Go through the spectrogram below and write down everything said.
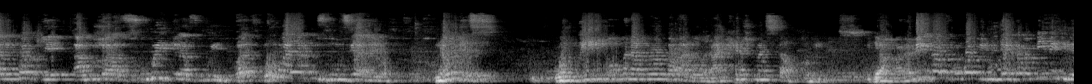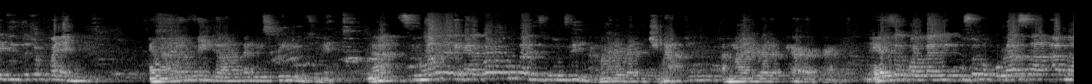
alikuwa akiamsha asubuhi kila asubuhi Basi mungu anaenda kuzungumzia leo Notice, when we open up our Bible, and I catch myself doing this, and I don't think God's going to be speaking to me. na sinaona nikana mungu alizungumzia I might have read a chapter, I might have read a paragraph. naweza kuangalia kusoma kurasa ama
